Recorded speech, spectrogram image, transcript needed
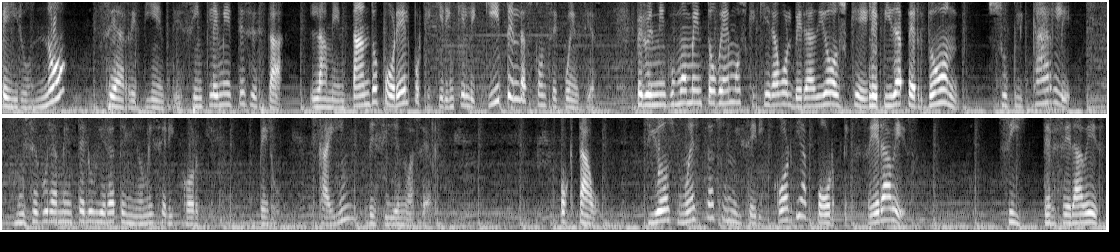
pero no se arrepiente, simplemente se está lamentando por él porque quieren que le quiten las consecuencias. Pero en ningún momento vemos que quiera volver a Dios, que le pida perdón, suplicarle, muy seguramente él hubiera tenido misericordia, pero Caín decide no hacerlo. Octavo, Dios muestra su misericordia por tercera vez. Sí, tercera vez.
